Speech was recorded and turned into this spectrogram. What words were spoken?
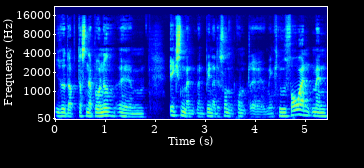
I ved, der, der sådan er bundet. Øhm, ikke sådan, man, man binder det sådan rundt øh, med en knude foran, men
